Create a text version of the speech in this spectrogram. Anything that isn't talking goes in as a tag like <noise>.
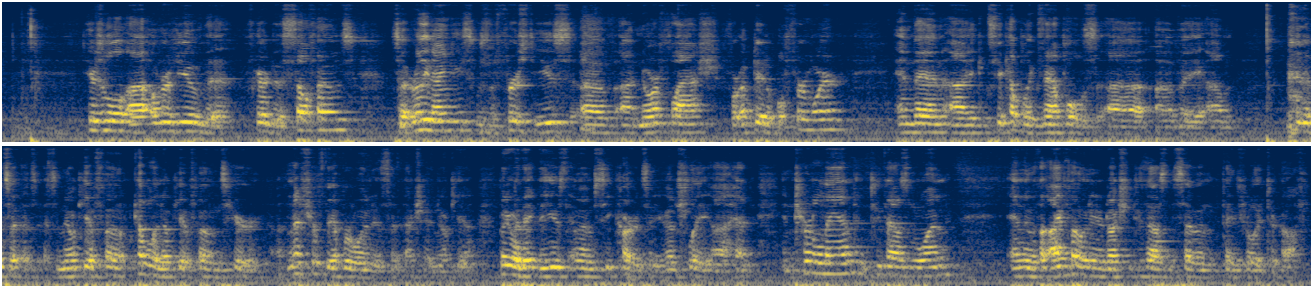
Here's a little uh, overview of the regard to the cell phones. So early 90s was the first use of NOR flash for updatable firmware. And then uh, you can see a couple examples uh, of a, um, I think it's a, it's a Nokia phone, a couple of Nokia phones here. I'm not sure if the upper one is actually a Nokia. But anyway, they, they used MMC cards and eventually uh, had internal NAND in 2001. And then with the iPhone introduction in 2007, things really took off.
